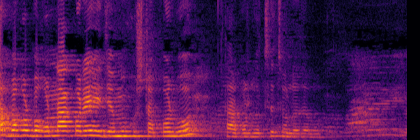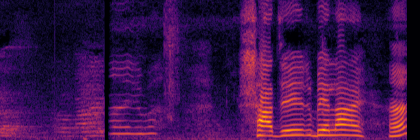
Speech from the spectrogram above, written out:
আর বকর বকর না করে এই যে মুখোশটা পরবো, তারপর হচ্ছে চলে যাব। সাজের বেলায় হ্যাঁ?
